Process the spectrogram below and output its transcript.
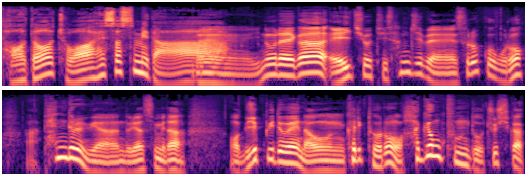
더더 좋아했었습니다. 네, 이 노래가 H.O.T 3집의 수록곡으로 아, 팬들을 위한 노래였습니다. 어, 뮤직비디오에 나온 캐릭터로 학용품도 출시가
